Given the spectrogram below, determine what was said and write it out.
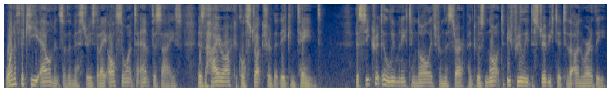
One of the key elements of the mysteries that I also want to emphasize is the hierarchical structure that they contained. The secret illuminating knowledge from the serpent was not to be freely distributed to the unworthy.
